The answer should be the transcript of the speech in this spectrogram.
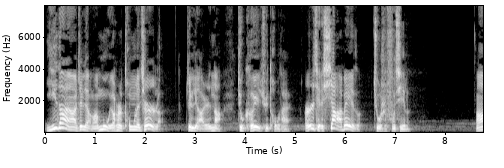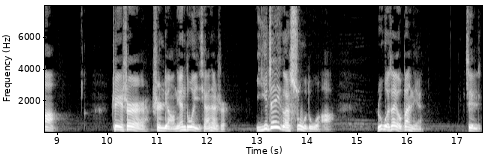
一旦啊这两个墓要是通了气儿了，这俩人呢就可以去投胎，而且下辈子就是夫妻了。啊，这事儿是两年多以前的事儿以这个速度啊，如果再有半年，这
